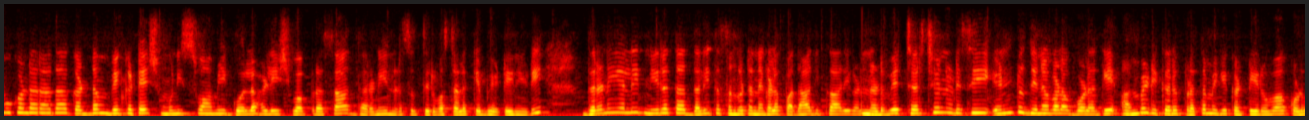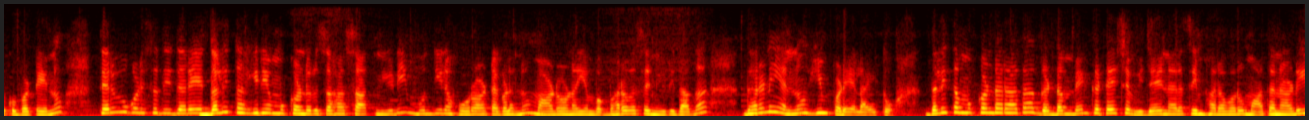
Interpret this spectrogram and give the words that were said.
ಮುಖಂಡರಾದ ಗಡ್ಡಂ ವೆಂಕಟೇಶ್, ಮುನಿಸ್ವಾಮಿ ಗೊಲ್ಲಹಳ್ಳಿ ಶಿವಪ್ರಸಾದ್ ಧರಣಿ ನಡೆಸುತ್ತಿರುವ ಸ್ಥಳಕ್ಕೆ ಭೇಟಿ ನೀಡಿ ಧರಣಿಯಲ್ಲಿ ನಿರತ ದಲಿತ ಸಂಘಟನೆಗಳ ಪದಾಧಿಕಾರಿಗಳ ನಡುವೆ ಚರ್ಚೆ ನಡೆಸಿ ಎಂಟು ದಿನಗಳ ಒಳಗೆ ಅಂಬೇಡ್ಕರ್ ಪ್ರತಿಮೆಗೆ ಕಟ್ಟಿರುವ ಕೊಳಕು ಬಟ್ಟೆಯನ್ನು ತೆರವುಗೊಳಿಸದಿದ್ದರೆ ದಲಿತ ಹಿರಿಯ ಮುಖಂಡರು ಸಹ ಸಾಥ್ ನೀಡಿ ಮುಂದಿನ ಹೋರಾಟಗಳನ್ನು ಮಾಡೋಣ ಎಂಬ ಭರವಸೆ ನೀಡಿದಾಗ ಧರಣಿಯನ್ನು ಹಿಂಪಡೆಯಲಾಯಿತು. ದಲಿತ ಮುಖಂಡರಾದ ಗಡ್ಡಂ ವೆಂಕಟೇಶ್ ವಿಜಯ ನರಸಿಂಹರವರು ಮಾತನಾಡಿ,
